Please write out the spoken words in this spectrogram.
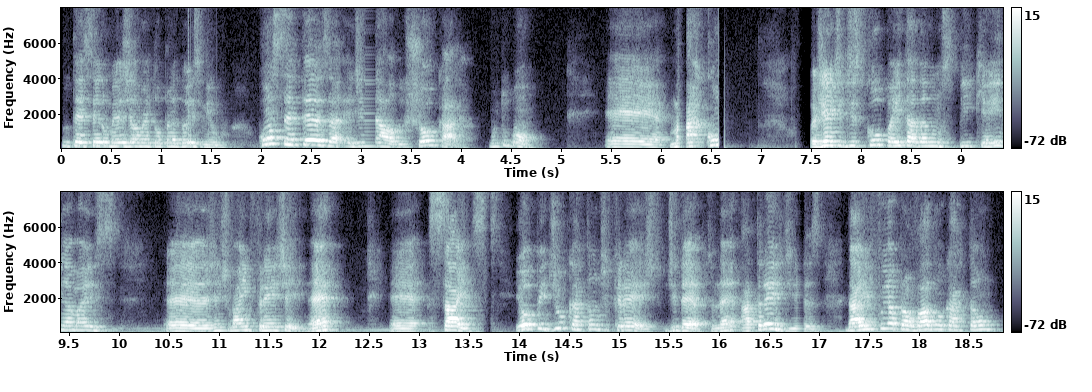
no terceiro mês já aumentou para 2 mil. Com certeza, Edinaldo, show, cara. Muito bom. É, marcou. Gente, desculpa aí, tá dando uns piques aí, né? Mas é, a gente vai em frente aí, né? é, sites. Eu pedi o cartão de crédito, de débito, né? Há três dias. Daí fui aprovado no cartão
